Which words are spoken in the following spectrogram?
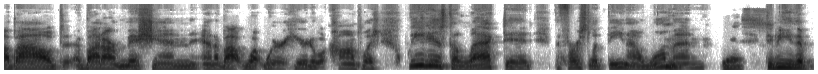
about about our mission and about what we're here to accomplish. We just elected the first Latina woman Yes. to be the,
